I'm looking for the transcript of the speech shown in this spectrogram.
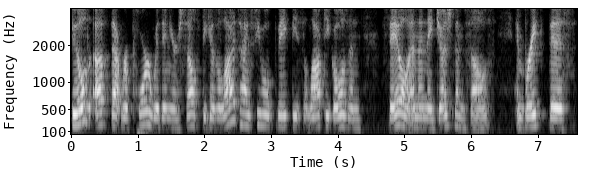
Build up that rapport within yourself because a lot of times people make these lofty goals and fail and then they judge themselves and break this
